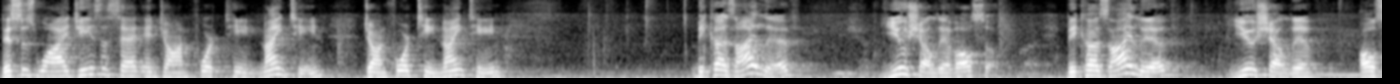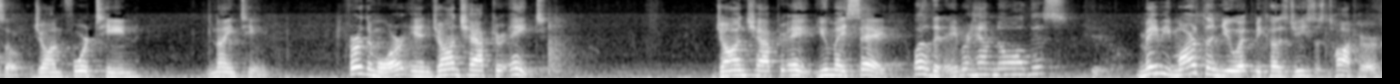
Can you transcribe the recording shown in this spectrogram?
This is why Jesus said in John 14 19, John 14 19, because I live, you shall live also. Because I live, you shall live also. John 14 19. Furthermore, in John chapter 8, John chapter 8, you may say, well, did Abraham know all this? Maybe Martha knew it because Jesus taught her,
